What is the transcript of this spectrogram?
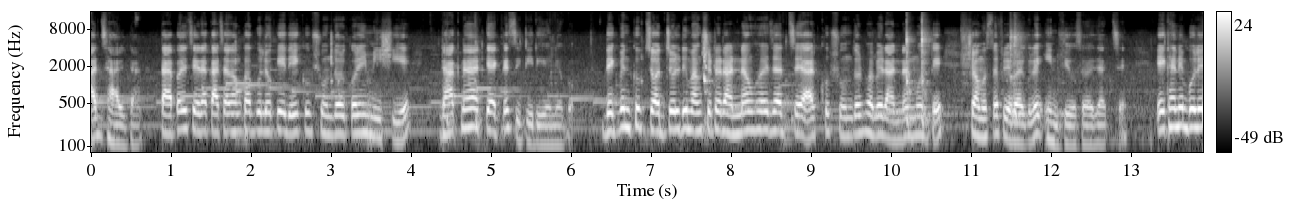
আর ঝালটা। তারপরে চেরা কাঁচা লঙ্কাগুলোকে দিয়ে খুব সুন্দর করে মিশিয়ে ঢাকনা আটকে একটা সিটি দিয়ে নেব। দেখবেন খুব চটজলদি মাংসটা রান্নাও হয়ে যাচ্ছে আর খুব সুন্দরভাবে রান্নার মধ্যে সমস্ত ফ্লেভারগুলো ইনফিউজ হয়ে যাচ্ছে। এখানে বলে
